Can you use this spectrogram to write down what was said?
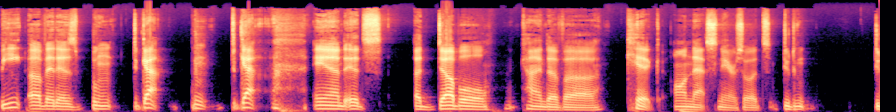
beat of it is boom ga boom ga and it's a double kind of uh kick on that snare. So it's do do do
